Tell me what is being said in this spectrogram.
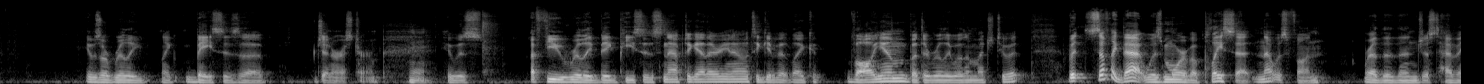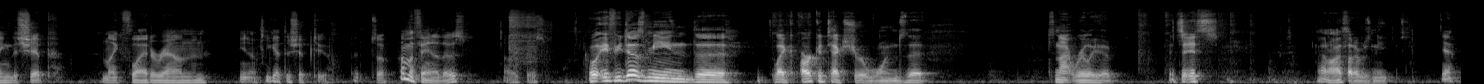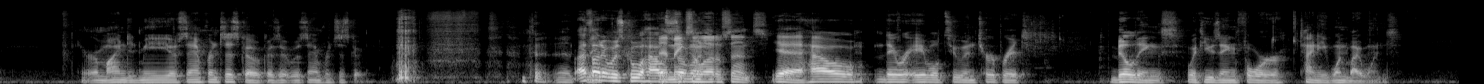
It was a really like base is a generous term. Hmm. It was a few really big pieces snapped together, you know, to give it like volume, but there really wasn't much to it. But stuff like that was more of a play set, and that was fun rather than just having the ship and like fly it around and you know you got the ship too. But so I'm a fan of those. I like those. Well, if he does mean the like architecture ones, that it's not really a. It's it's. I don't know. I thought it was neat. Yeah. It reminded me of San Francisco because it was San Francisco. I thought it was cool how that makes a lot of sense. Yeah, how they were able to interpret buildings with using four tiny one by ones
